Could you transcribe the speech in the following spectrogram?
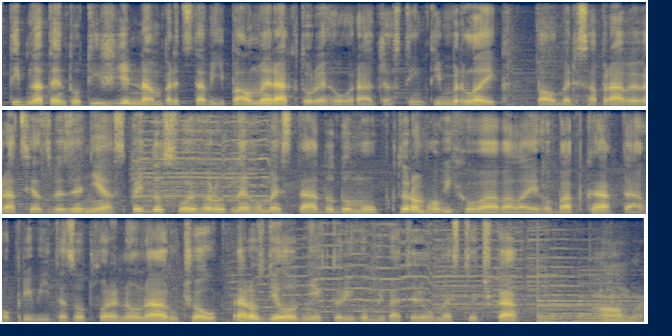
typ na tento týždeň nám predstaví Palmera, ktorého hrá Justin Timberlake. Palmer sa práve vracia z väzenia späť do svojho rodného mesta a do domu, v ktorom ho vychovávala jeho babka. Tá ho privíta s otvorenou náručou, na rozdiel od niektorých obyvateľov mestečka. Palmer.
